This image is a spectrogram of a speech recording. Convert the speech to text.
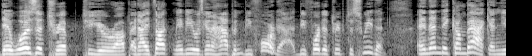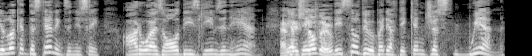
There was a trip to Europe, and I thought maybe it was going to happen before that, before the trip to Sweden. And then they come back, and you look at the standings, and you say, Ottawa has all these games in hand. And If they still do. They still do, but if they can just win,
